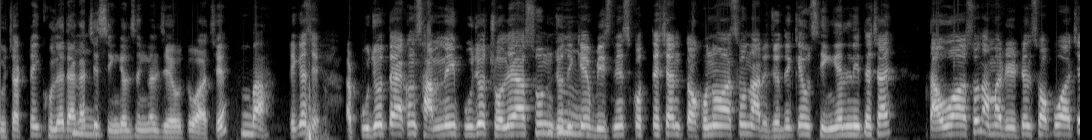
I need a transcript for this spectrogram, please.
দু চারটেই খুলে দেখাচ্ছি সিঙ্গেল সিঙ্গেল যেহেতু আছে। বাহ। ঠিক আছে? আর পুজোতে এখন সামনেই পুজো চলে আসুন। যদি কেউ বিজনেস করতে চান তখনও আসুন। আর যদি কেউ সিঙ্গেল নিতে চায় তাও আসুন। আমার রিটেল শপও আছে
